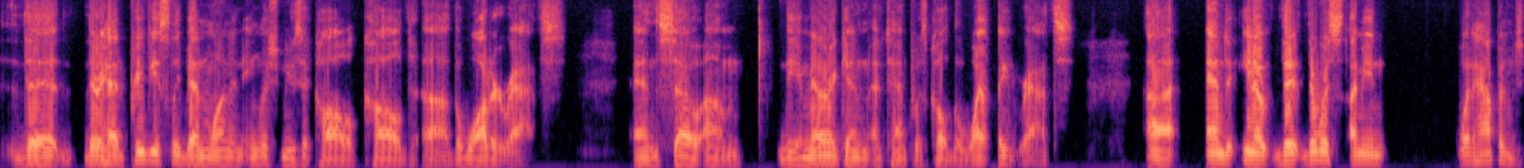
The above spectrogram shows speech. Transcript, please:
the there had previously been one in English music hall called uh, the Water Rats, and so um, the American attempt was called the White Rats. Uh, and you know, there, there was, I mean, what happened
